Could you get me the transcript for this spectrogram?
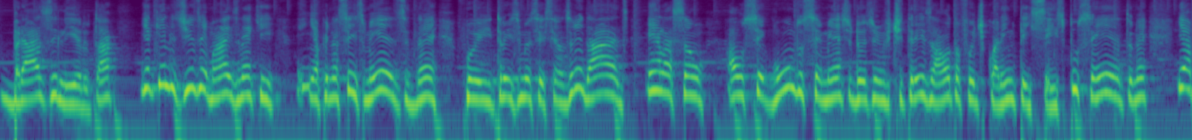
brasileiro, tá? E aqui eles dizem mais, né, que em apenas seis meses, né, foi 3.600 unidades. Em relação ao segundo semestre de 2023, a alta foi de 46%, né, e a,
